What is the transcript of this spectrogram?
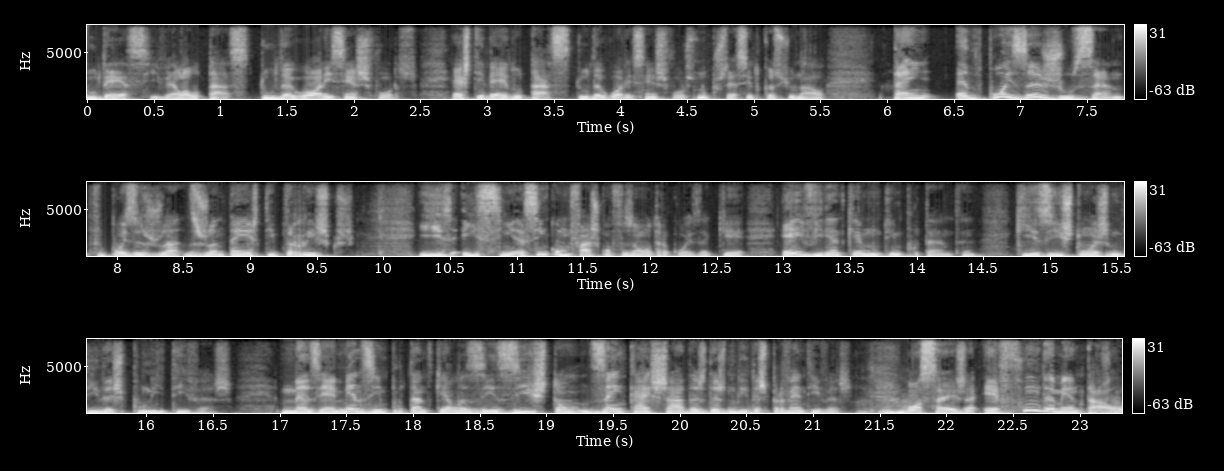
tudo é acessível, ou TASS, tudo agora e sem esforço. Esta ideia do TASS, tudo agora e sem esforço, no processo educacional, tem a depois a jusante, depois a jusante tem este tipo de riscos. E, e sim, assim como faz confusão outra coisa, que é, é evidente que é muito importante que existam as medidas punitivas, mas é menos importante que elas existam desencaixadas das medidas preventivas. Uhum. Ou seja, é fundamental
